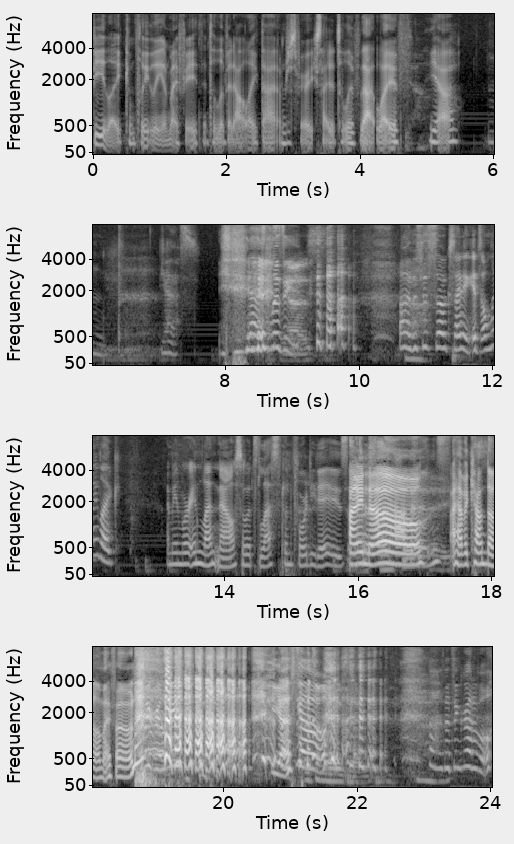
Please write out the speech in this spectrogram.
be like completely in my faith and to live it out like that i'm just very excited to live that life yeah Mm. Yes. Yes, Lizzie. Yes. Oh, this is so exciting. It's only like, I mean, we're in Lent now, so it's less than 40 days. I know. i have a countdown on my phone Wait, really? yes Let's go. It's amazing. Oh, that's incredible.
